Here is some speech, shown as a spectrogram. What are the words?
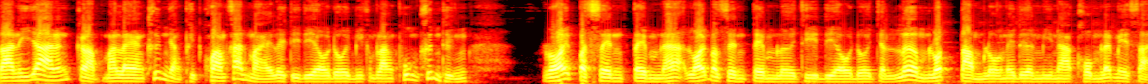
ลานิญานั้นกลับมาแรงขึ้นอย่างผิดความคาดหมายเลยทีเดียว โดยมีกำลังพุ่งขึ้นถึง ร้อยเปอร์เซ็นเต็มนะฮะร้อยเปอร์เซ็นเต็มเลยทีเดียว โดยจะเริ่มลดต่ำลงในเดือนมีนาคมและเมษา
